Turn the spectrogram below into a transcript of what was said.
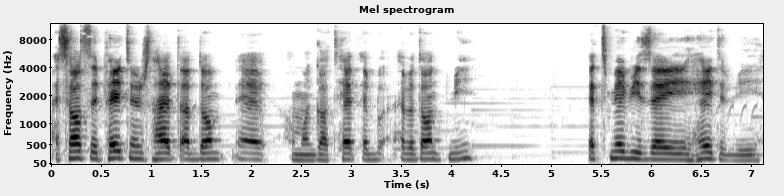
I thought the patrons had adopted, uh, oh my god, had ab abandoned me. That maybe they hated me.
